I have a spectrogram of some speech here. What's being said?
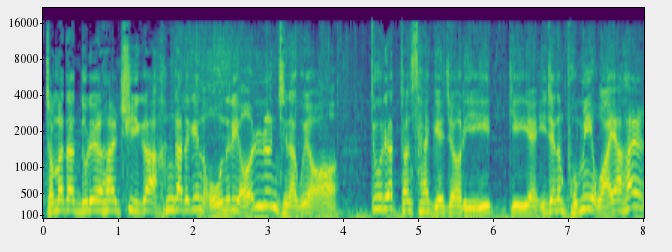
저마다 누려야 할 추위가 한가득인 오늘이 얼른 지나고요. 뚜렷한 사계절이 있기에 이제는 봄이 와야 할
